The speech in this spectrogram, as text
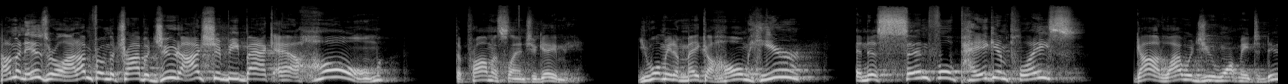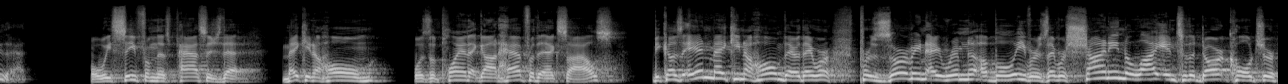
I'm an Israelite. I'm from the tribe of Judah. I should be back at home the promised land you gave me. You want me to make a home here in this sinful pagan place? God, why would you want me to do that? Well, we see from this passage that making a home was the plan that God had for the exiles. Because in making a home there, they were preserving a remnant of believers. They were shining the light into the dark culture,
